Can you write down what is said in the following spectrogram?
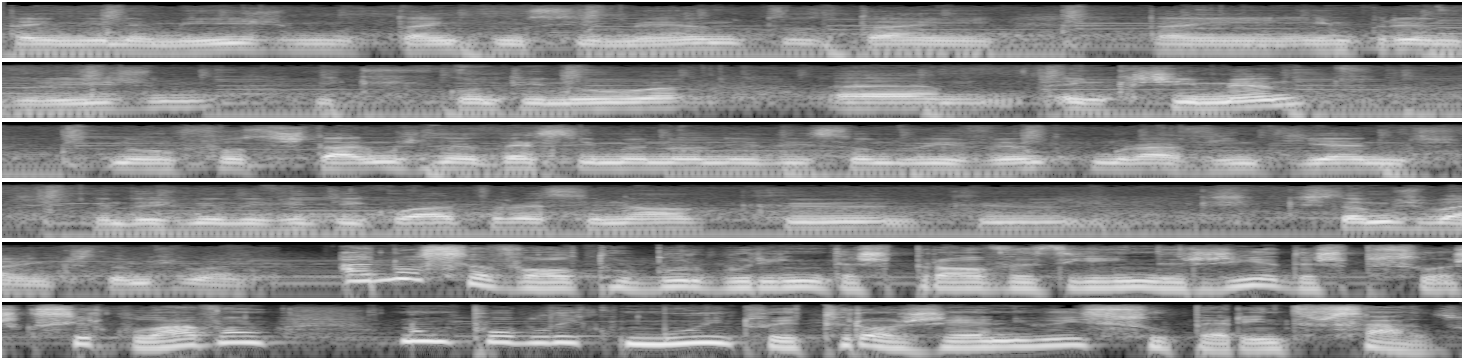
tem dinamismo, tem conhecimento, tem, tem empreendedorismo e que continua hum, em crescimento que não fosse estarmos na 19 edição do evento, que demorar 20 anos em 2024, é sinal que, que, que, estamos bem, que estamos bem. À nossa volta, o burburinho das provas e a energia das pessoas que circulavam num público muito heterogéneo e super interessado.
